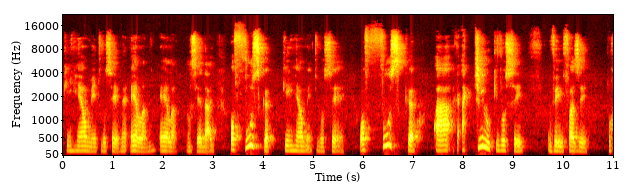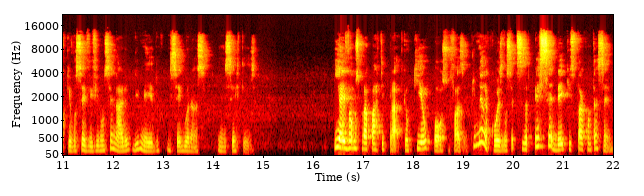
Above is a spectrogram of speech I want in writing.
quem realmente você é, né? Ela, né? Ela, ansiedade. Ofusca quem realmente você é. Ofusca a, aquilo que você veio fazer, porque você vive num cenário de medo, insegurança e incerteza. E aí vamos para a parte prática. O que eu posso fazer? Primeira coisa, você precisa perceber que isso está acontecendo.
